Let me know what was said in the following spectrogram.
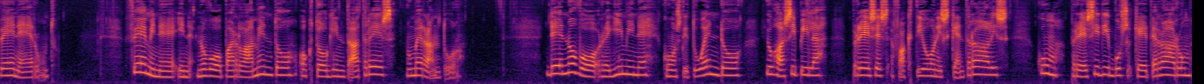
venerunt. Femine in novo parlamento octoginta tres numerantur. De novo regimine constituendo Juha Sipilä preses factionis centralis cum presidibus ceterarum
